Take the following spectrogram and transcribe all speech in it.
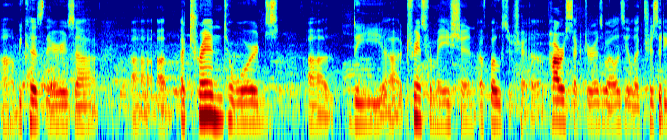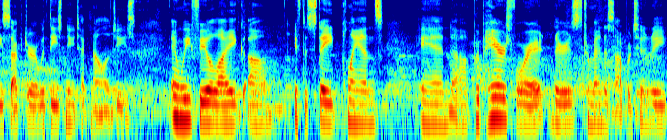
uh, because there's a, a, a trend towards uh, the uh, transformation of both the tra- power sector as well as the electricity sector with these new technologies. And we feel like um, if the state plans and uh, prepares for it, there's tremendous opportunity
